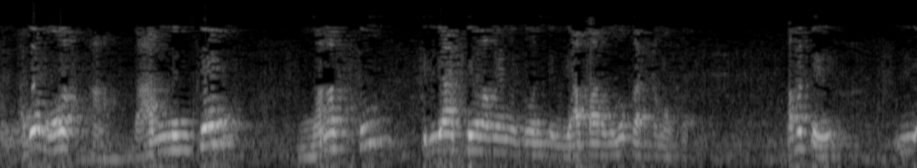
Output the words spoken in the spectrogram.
అదే మూలస్థానం. దాని నుంచే మనస్సు క్రియాశీలమైనటువంటి వ్యాపారములు కష్టమవుతాయి. కాబట్టి ఈ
